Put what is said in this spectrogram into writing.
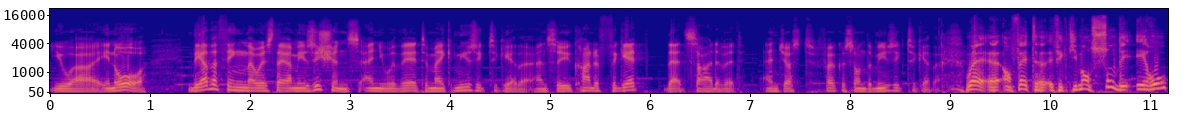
you are in awe. The other thing, though, is they are musicians and you were there to make music together, and so you kind of forget that side of it and just focus on the music together. Ouais, euh, en fait, euh, effectivement, sont des héros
